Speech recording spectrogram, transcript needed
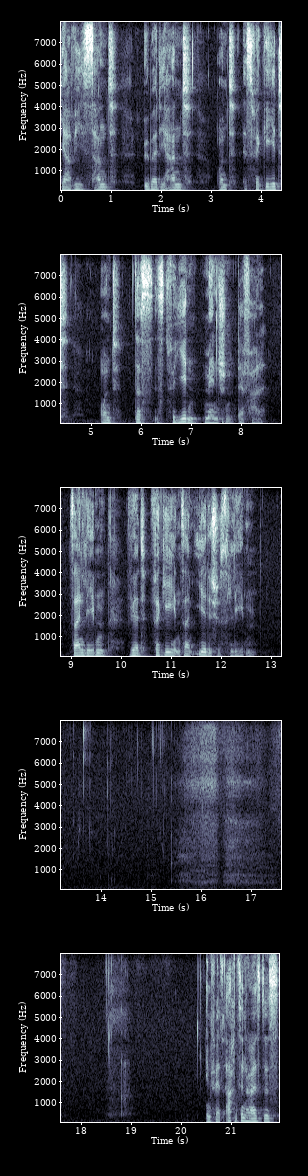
ja wie Sand über die Hand und es vergeht und das ist für jeden Menschen der Fall. Sein Leben wird vergehen, sein irdisches Leben. In Vers 18 heißt es,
